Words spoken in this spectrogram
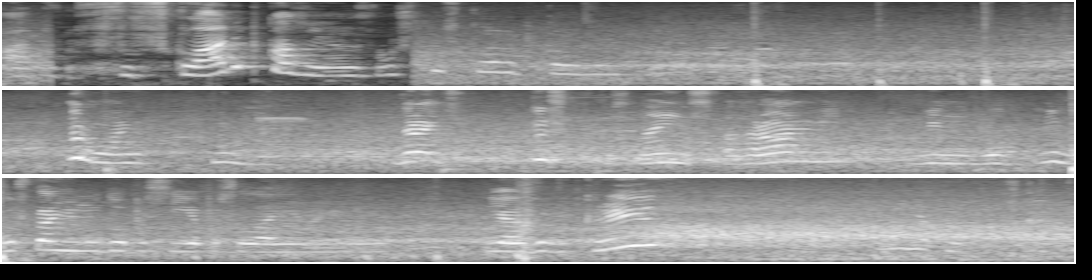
А тут склади показує? Я не знав, що тут склади показує. Нормально, нормально. До речі, пишіть на інстаграмі. Він ну, в останньому дописі є посилання на нього. Я його відкрив. Ну як не пускати?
